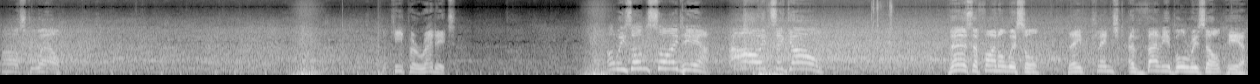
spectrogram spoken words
Passed well. The keeper read it. Oh, he's onside here. Oh, it's a goal. There's the final whistle. They've clinched a valuable result here.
